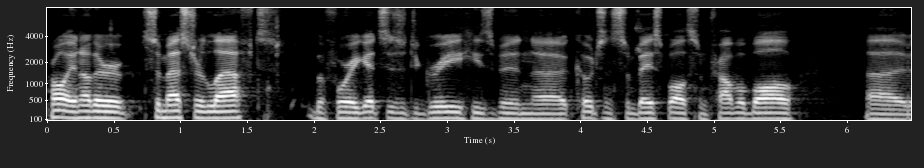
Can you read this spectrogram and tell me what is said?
probably another semester left before he gets his degree. He's been uh, coaching some baseball, some travel ball, uh,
